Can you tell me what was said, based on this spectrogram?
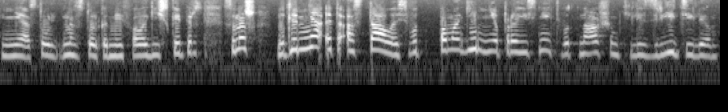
не столь, настолько мифологическая персонаж, но для меня это осталось. Вот помоги мне прояснить вот нашим телезрителям,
